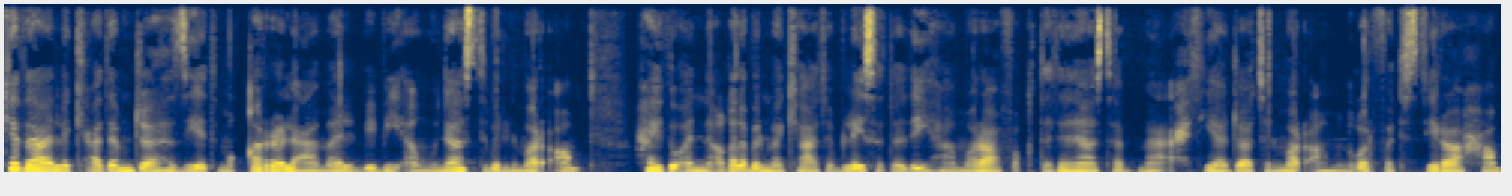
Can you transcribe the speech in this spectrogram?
كذلك عدم جاهزية مقر العمل ببيئة مناسبة للمرأة حيث أن أغلب المكاتب ليست لديها مرافق تتناسب مع احتياجات المرأة من غرفة استراحة.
